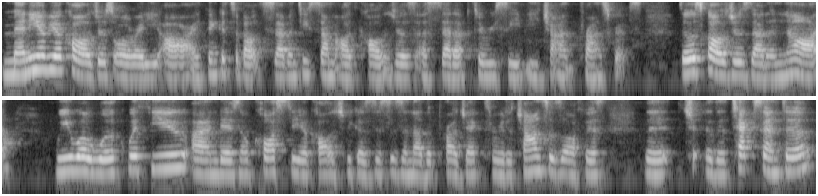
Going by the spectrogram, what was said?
Many of your colleges already are. I think it's about 70 some odd colleges are set up to receive e-transcripts. Those colleges that are not, we will work with you and there's no cost to your college because this is another project through the chancellor's office. The, the tech center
